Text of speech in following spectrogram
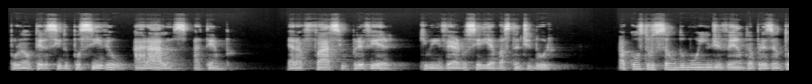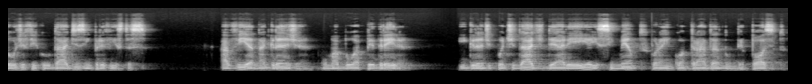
por não ter sido possível ará-las a tempo. Era fácil prever que o inverno seria bastante duro. A construção do moinho de vento apresentou dificuldades imprevistas. Havia na granja uma boa pedreira e grande quantidade de areia e cimento fora encontrada num depósito.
